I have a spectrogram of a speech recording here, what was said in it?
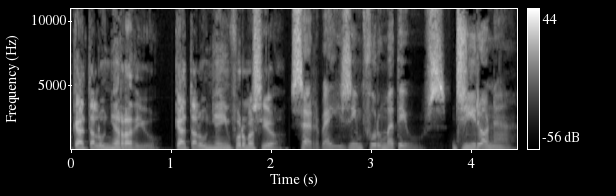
Catalunya Ràdio, Catalunya Informació. Serveis informatius. Girona.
